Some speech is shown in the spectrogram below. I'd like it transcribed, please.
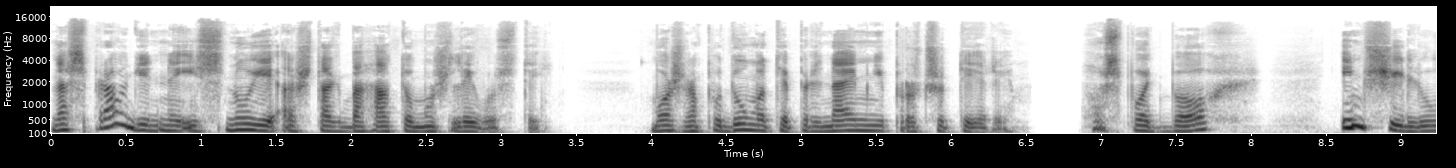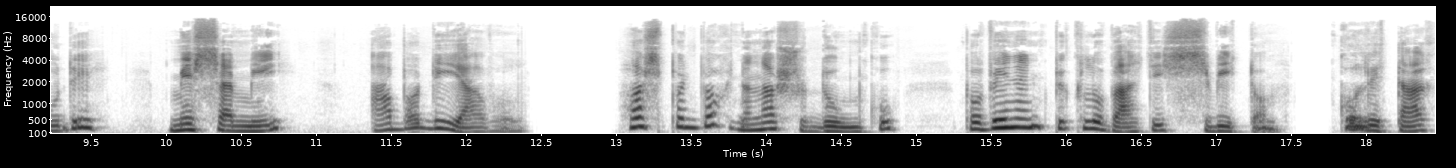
Насправді не існує аж так багато можливостей. Можна подумати принаймні про чотири Господь Бог, інші люди, ми самі або диявол. Господь Бог, на нашу думку, повинен піклуватись світом. Коли так,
